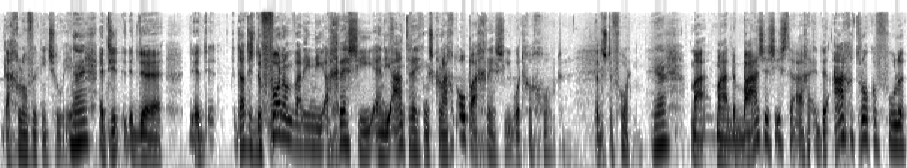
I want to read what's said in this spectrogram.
Daar geloof ik niet zo in. Nee. Het, de, de, de, dat is de vorm waarin die agressie en die aantrekkingskracht op agressie wordt gegoten. Dat is de vorm. Ja. Maar, maar de basis is de, de aangetrokken voelen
